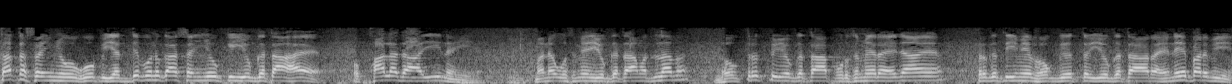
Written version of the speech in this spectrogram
तत् संयोग यद्यप उनका संयोग की योग्यता है, वो फलदायी नहीं है। मैंने उसमें योग्यता मतलब भोक्तृत्व योग्यता पुरुष में रह जाए प्रकृति में भोग्यत्व योग्यता रहने पर भी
